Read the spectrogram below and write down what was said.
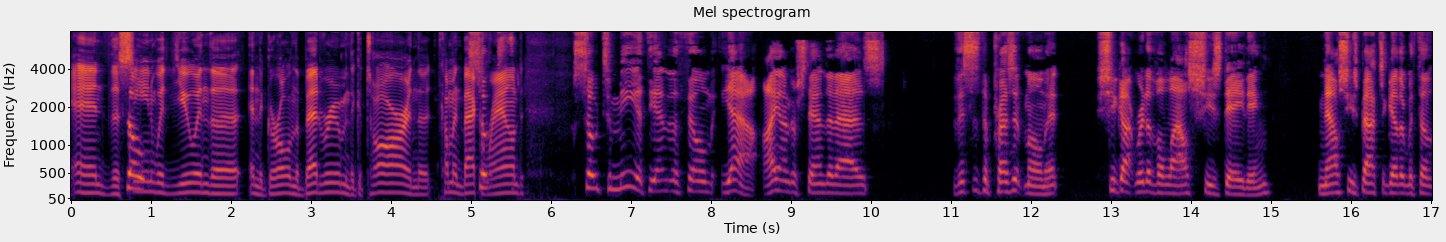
and the So- scene with you and the and the girl in the bedroom and the guitar and the coming back So- around. so to me at the end of the film yeah i understand it as this is the present moment she got rid of the louse she's dating now she's back together with the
